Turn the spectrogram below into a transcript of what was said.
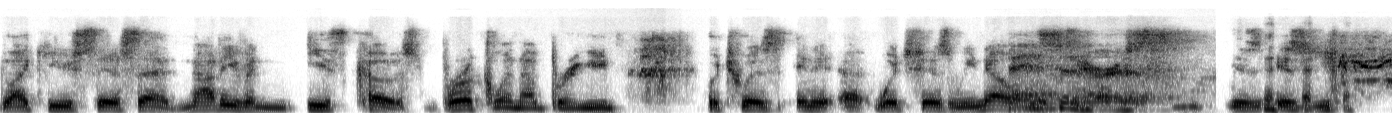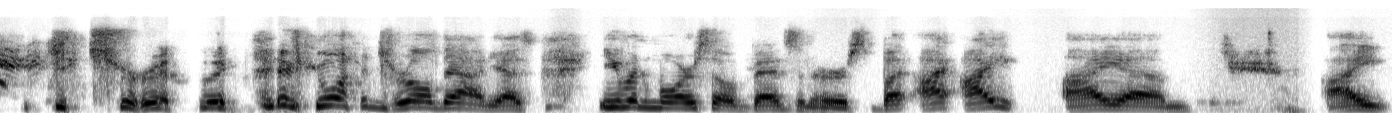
like you said, not even East Coast, Brooklyn upbringing, which was in it, uh, which, as we know, Bensonhurst is is true. if you want to drill down, yes, even more so Bensonhurst. But I, I, I, um, I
